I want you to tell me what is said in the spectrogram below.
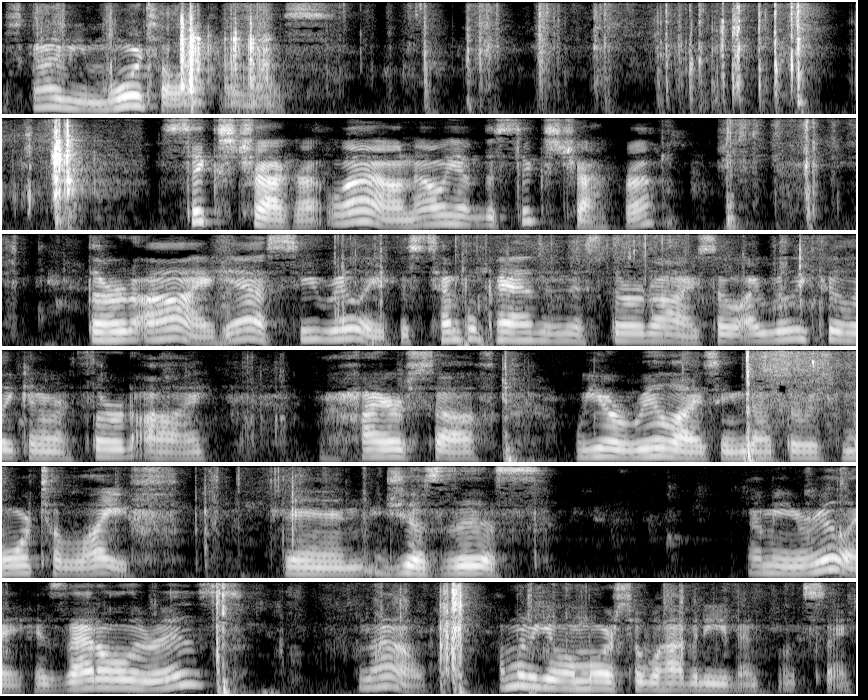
There's got to be more to life than this. Sixth chakra. Wow, now we have the sixth chakra. Third eye. Yeah, see, really, this temple path and this third eye. So I really feel like in our third eye, our higher self, we are realizing that there's more to life than just this. I mean, really, is that all there is? No. I'm going to get one more so we'll have it even. Let's see.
